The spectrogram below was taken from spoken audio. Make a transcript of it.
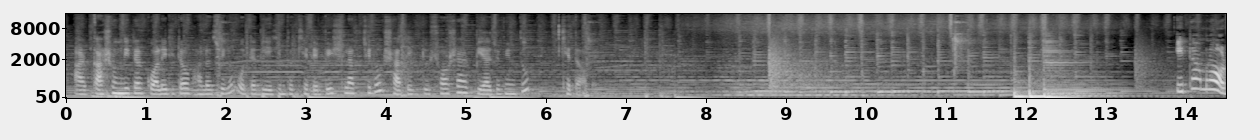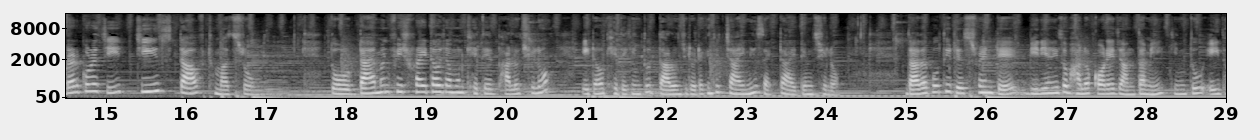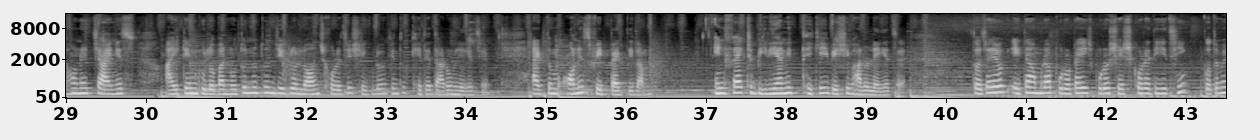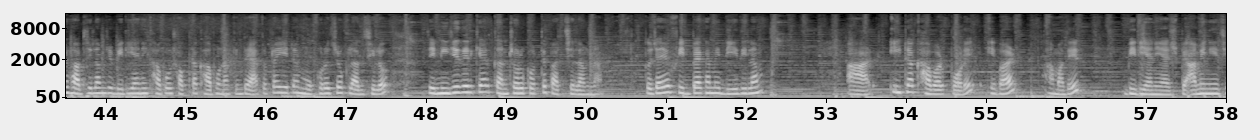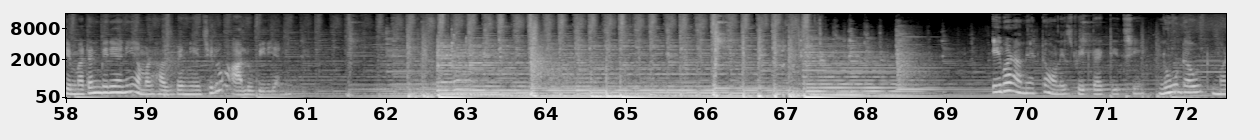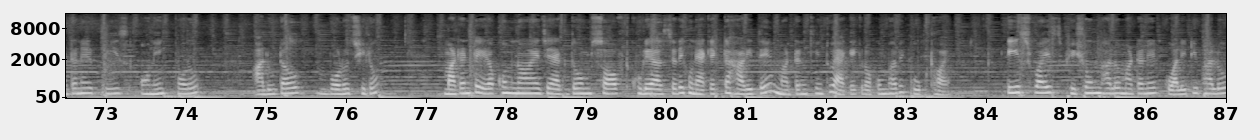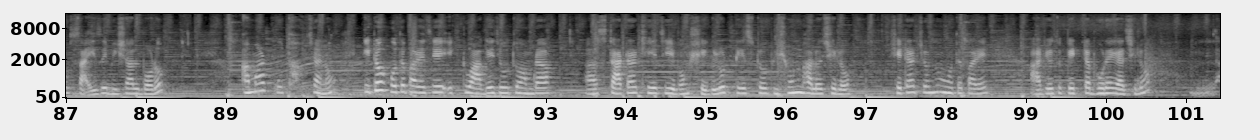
আর কাসন্দিটার কোয়ালিটিটাও ভালো ছিল, ওটা দিয়ে কিন্তু খেতে বেশ লাগছিল, সাথে একটু শশা আর পেঁয়াজও কিন্তু খেতে হবে। এটা আমরা অর্ডার করেছি চিজ স্টাফড মাশরুম তো ডায়মন্ড ফিশ ফ্রাইটাও যেমন খেতে ভালো ছিল, এটাও খেতে কিন্তু দারুণ ছিল। এটা কিন্তু চাইনিজ একটা আইটেম ছিল। দাদাপতি রেস্টুরেন্টে বিরিয়ানি তো ভালো করে জানতামই, কিন্তু এই ধরনের চাইনিজ আইটেমগুলো বা নতুন নতুন যেগুলো লঞ্চ করেছে, সেগুলোও কিন্তু খেতে দারুণ লেগেছে। একদম অনেস্ট ফিডব্যাক দিলাম। ইনফ্যাক্ট বিরিয়ানির থেকেই বেশি ভালো লেগেছে। তো যাই হোক, এটা আমরা পুরোটাই পুরো শেষ করে দিয়েছি। প্রথমে ভাবছিলাম যে বিরিয়ানি খাব, সবটা খাব না, কিন্তু এতটাই এটা মুখরোচক লাগছিল যে নিজেদেরকে আর কন্ট্রোল করতে পারছিলাম না। তো যাই হোক ফিডব্যাক আমি দিয়ে দিলাম। আর এইটা খাওয়ার পরে এবার আমাদের বিরিয়ানি আসবে। আমি নিয়েছি মাটন বিরিয়ানি, আমার হাজব্যান্ড নিয়েছিল আলু বিরিয়ানি। আমি একটা অনেস্ট ফিডব্যাক দিচ্ছি। নো ডাউট মাটনের পিস অনেক বড়, আলুটাও বড় ছিল। মাটনটা এরকম নয় যে একদম সফট খুলে আসছে। দেখুন এক একটা হাঁড়িতে মাটন কিন্তু এক এক রকমভাবে কুকড হয়। টেস্ট ওয়াইজ ভীষণ ভালো মাটনের কোয়ালিটি ভালো সাইজে বিশাল বড়। আমার কোথাও যেন এটাও হতে পারে যে একটু আগে যেহেতু আমরা স্টার্টার খেয়েছি এবং সেগুলোর টেস্টও ভীষণ ভালো ছিল, সেটার জন্য হতে পারে আর যেহেতু পেটটা ভরে গেছিল,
